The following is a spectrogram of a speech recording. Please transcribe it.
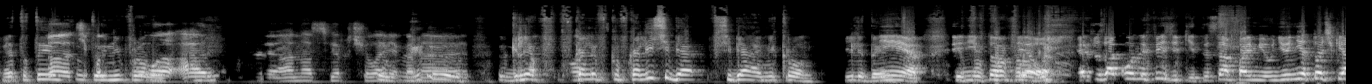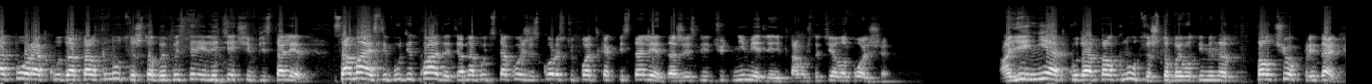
Это ты, а, ты, типа, не пробовал. А, она сверхчеловек. Она... Глеб, вкали, вкали себя, в себя омикрон. Или ДНК. Нет, ты не в том дело. Это законы физики, ты сам пойми. У нее нет точки отпора, откуда оттолкнуться, чтобы быстрее лететь, чем пистолет. Сама, если будет падать, она будет с такой же скоростью падать, как пистолет, даже если чуть не медленнее, потому что тело больше. А ей нет куда оттолкнуться, чтобы вот именно толчок придать.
